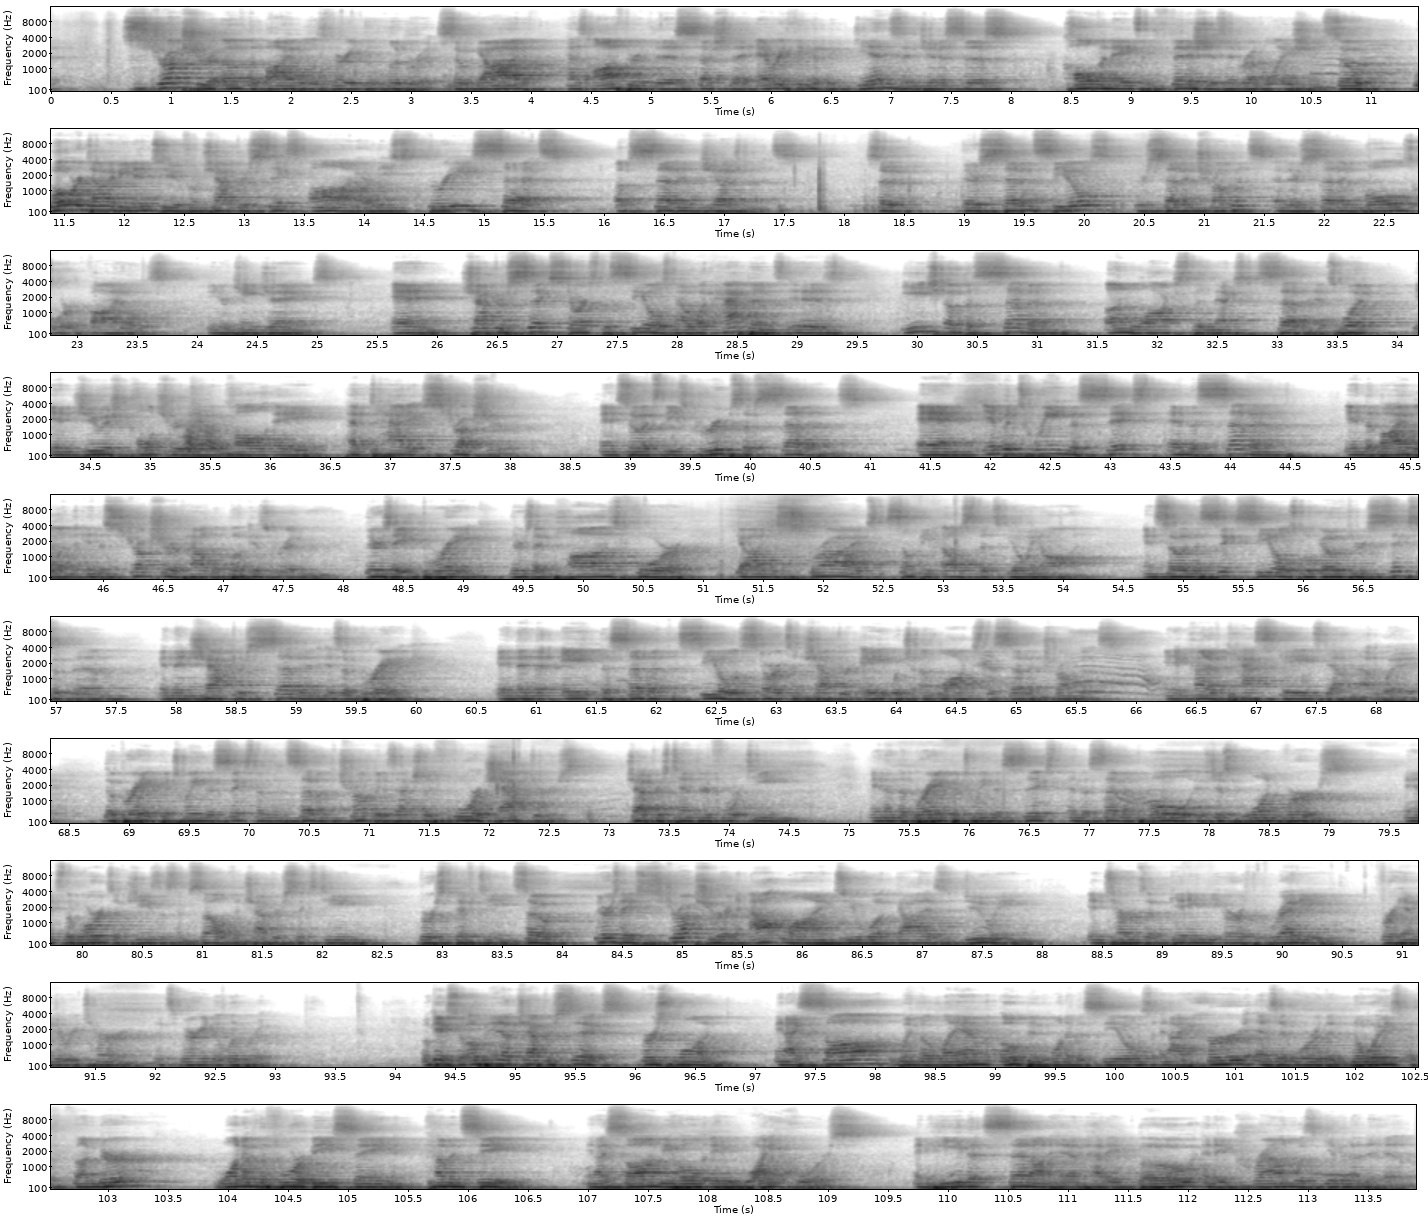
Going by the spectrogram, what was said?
structure of the Bible is very deliberate. So, God has authored this such that everything that begins in Genesis culminates and finishes in Revelation. So, what we're diving into from chapter 6 on are these three sets of seven judgments. So, there's seven seals, there's seven trumpets, and there's seven bowls or vials in your King James. And chapter 6 starts the seals. Now, what happens is each of the seven unlocks the next seven. It's what in Jewish culture they would call a heptadic structure. And so it's these groups of sevens. And in between the sixth and the seventh in the Bible, and in, in the structure of how the book is written, there's a break, there's a pause for God describes something else that's going on. And so in the six seals, we'll go through six of them, and then chapter seven is a break. And then the eight, the seventh seal starts in chapter eight, which unlocks the seven trumpets. And it kind of cascades down that way. The break between the sixth and the seventh trumpet is actually four chapters, chapters 10 through 14. And then the break between the sixth and the seventh bowl is just one verse. And it's the words of Jesus himself in chapter 16, verse 15. So there's a structure, an outline to what God is doing in terms of getting the earth ready for him to return. It's very deliberate. Okay, so opening up chapter 6, verse 1. And I saw when the Lamb opened one of the seals, and I heard, as it were, the noise of thunder one of the four beasts saying, Come and see. And I saw and behold a white horse, and he that sat on him had a bow, and a crown was given unto him.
